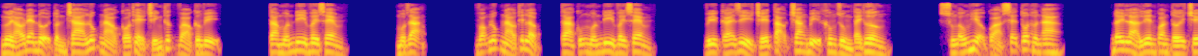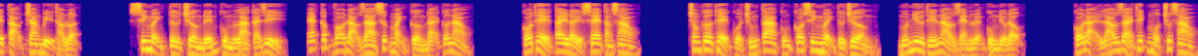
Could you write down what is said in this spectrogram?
người áo đen đội tuần tra lúc nào có thể chính thức vào cương vị? Ta muốn đi vây xem. Một dạng. Vọng lúc nào thiết lập, ta cũng muốn đi vây xem. Vì cái gì chế tạo trang bị không dùng tay thương? Súng ống hiệu quả sẽ tốt hơn a. Đây là liên quan tới chế tạo trang bị thảo luận. Sinh mệnh từ trường đến cùng là cái gì? Ép cấp võ đạo ra sức mạnh cường đại cỡ nào? Có thể tay đẩy xe tăng sao? Trong cơ thể của chúng ta cũng có sinh mệnh từ trường, muốn như thế nào rèn luyện cùng điều động? Có đại lão giải thích một chút sao?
